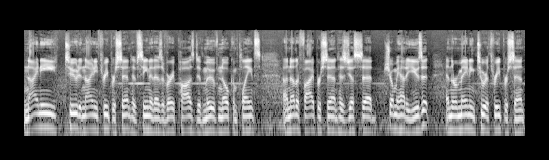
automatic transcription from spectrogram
92 to 93 percent have seen it as a very positive move, no complaints. Another 5% has just said, show me how to use it. And the remaining 2 or 3%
